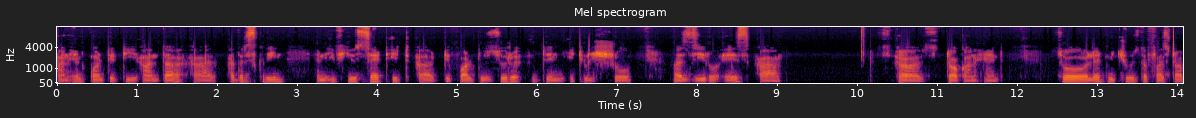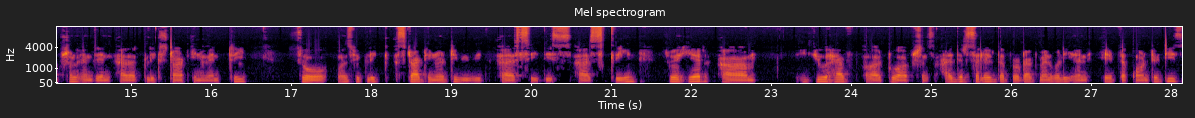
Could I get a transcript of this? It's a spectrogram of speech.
on hand quantity on the uh, other screen. And if you set it uh, default to zero then it will show uh, zero as stock on hand. So let me choose the first option and then I'll click start inventory. So once we click start inventory we will see this screen so here um, you have uh, two options. Either select the product manually and add the quantities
